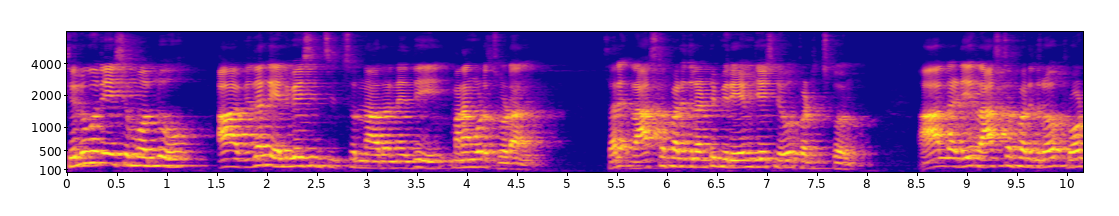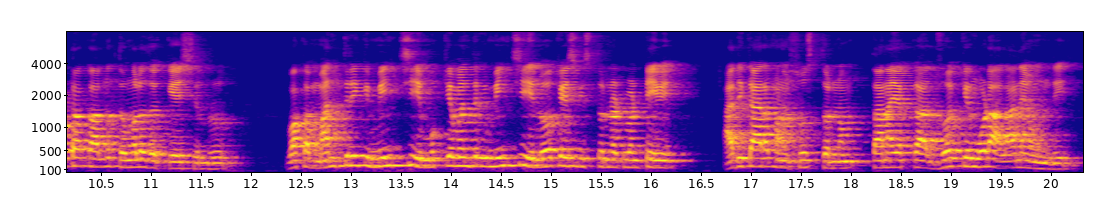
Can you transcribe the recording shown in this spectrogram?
తెలుగుదేశం వాళ్ళు ఆ విధంగా ఎలివేషన్స్ ఇస్తున్నారు అనేది మనం కూడా చూడాలి. సరే రాష్ట్ర పరిధులు అంటే మీరు ఏం చేసినా ఎవరు పట్టించుకోరు. ఆల్రెడీ రాష్ట్ర పరిధిలో ప్రోటోకాల్ను తుంగలో దొక్కేసిండ్రు. ఒక మంత్రికి మించి ముఖ్యమంత్రికి మించి లోకేష్ ఇస్తున్నటువంటి అధికారం మనం చూస్తున్నాం. తన యొక్క జోక్యం కూడా అలానే ఉంది.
